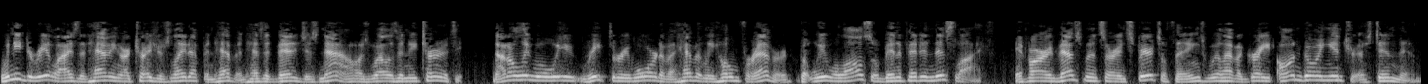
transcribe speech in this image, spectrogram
We need to realize that having our treasures laid up in heaven has advantages now as well as in eternity. Not only will we reap the reward of a heavenly home forever, but we will also benefit in this life. If our investments are in spiritual things, we'll have a great ongoing interest in them.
